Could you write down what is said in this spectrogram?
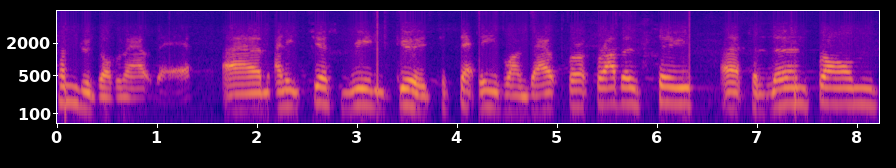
hundreds of them out there, um, and it's just really good to set these ones out for for others to uh, to learn from,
